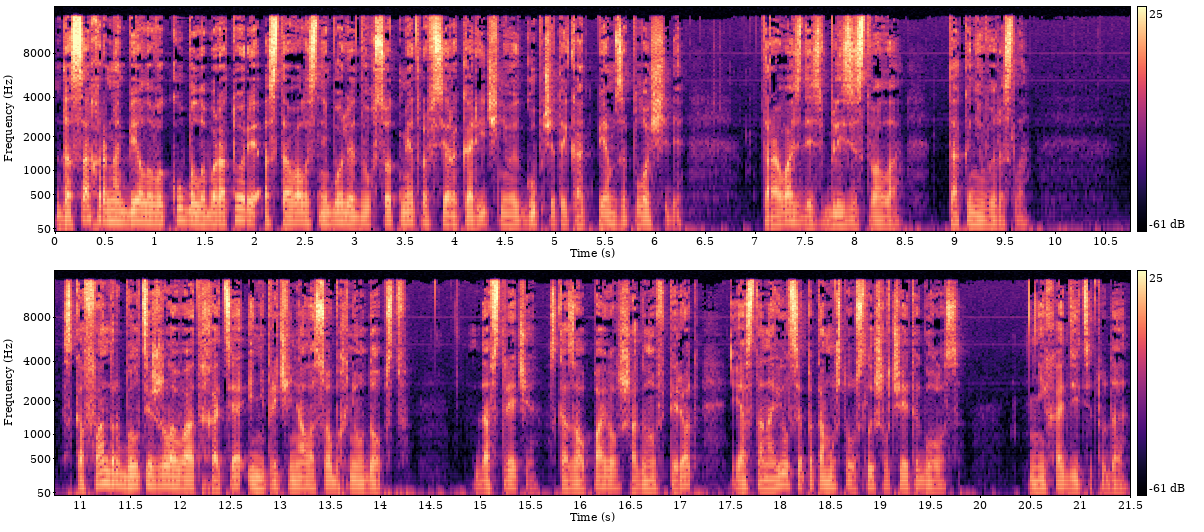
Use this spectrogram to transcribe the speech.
До сахарно-белого куба лаборатории оставалось не более 200 метров серо-коричневой, губчатой, как пемза, площади. Трава здесь, вблизи ствола, так и не выросла. Скафандр был тяжеловат, хотя и не причинял особых неудобств. «До встречи», — сказал Павел, шагнув вперед, и остановился, потому что услышал чей-то голос. «Не ходите туда».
